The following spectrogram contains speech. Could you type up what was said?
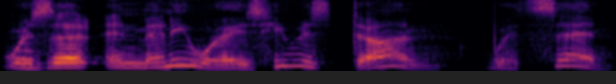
was that in many ways he was done with sin.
